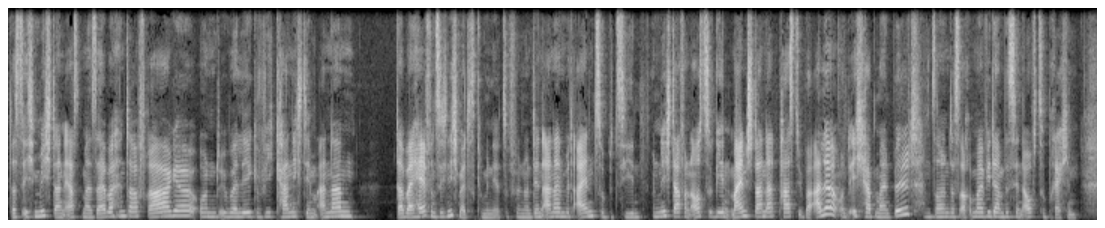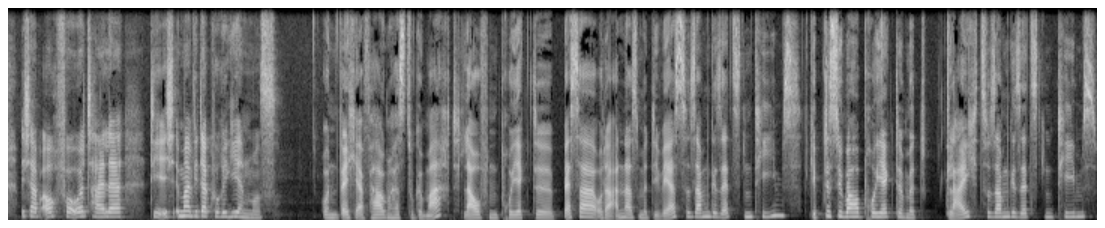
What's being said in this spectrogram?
dass ich mich dann erstmal selber hinterfrage und überlege, wie kann ich dem anderen dabei helfen, sich nicht mehr diskriminiert zu fühlen und den anderen mit einzubeziehen und nicht davon auszugehen, mein Standard passt über alle und ich habe mein Bild, sondern das auch immer wieder ein bisschen aufzubrechen. Ich habe auch Vorurteile, die ich immer wieder korrigieren muss. Und welche Erfahrungen hast du gemacht? Laufen Projekte besser oder anders mit divers zusammengesetzten Teams? Gibt es überhaupt Projekte mit gleich zusammengesetzten Teams?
